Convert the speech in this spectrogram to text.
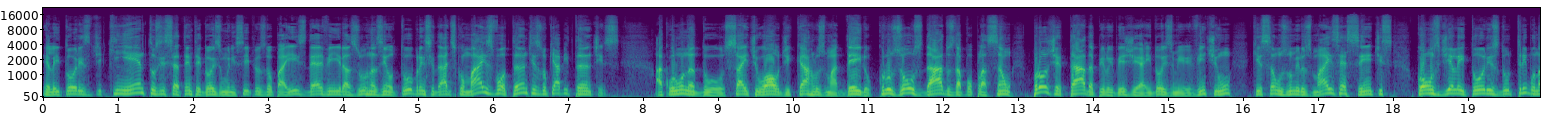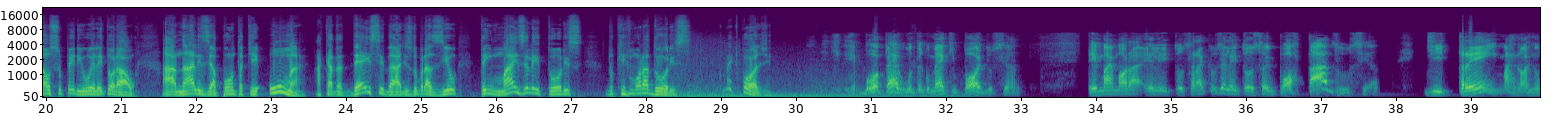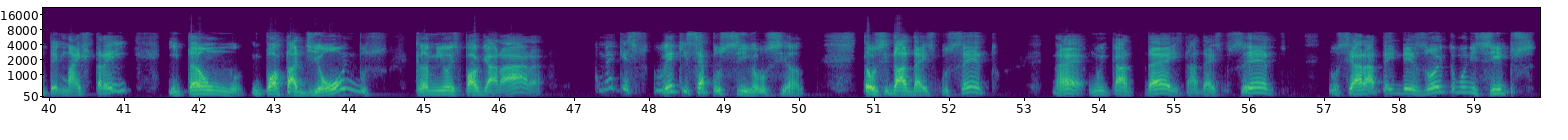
Eleitores de 572 municípios do país devem ir às urnas em outubro em cidades com mais votantes do que habitantes. A coluna do site UOL de Carlos Madeiro cruzou os dados da população projetada pelo IBGE em 2021, que são os números mais recentes, com os de eleitores do Tribunal Superior Eleitoral. A análise aponta que uma a cada dez cidades do Brasil tem mais eleitores do que moradores. Como é que pode? Boa pergunta. Como é que pode, Luciano? Tem mais mora eleitor. Será que os eleitores são importados, Luciano? De trem, mas nós não temos mais trem. Então, importar de ônibus, caminhões pau de arara, como é, que isso, como é que isso é possível, Luciano? Então, se dá 10%, né? um em cada 10 dá 10%. No Ceará tem 18 municípios,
